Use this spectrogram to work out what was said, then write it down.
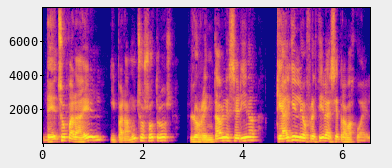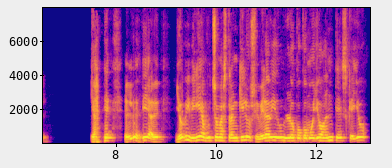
De hecho, para él y para muchos otros, lo rentable sería que alguien le ofreciera ese trabajo a él. él decía, yo viviría mucho más tranquilo si hubiera habido un loco como yo antes que yo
